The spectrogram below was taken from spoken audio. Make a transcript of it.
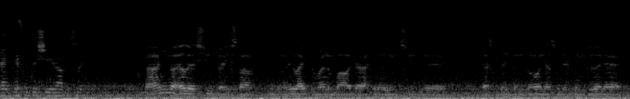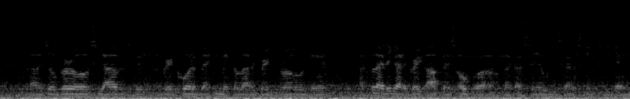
is that different this year, obviously? Uh, you know, LSU based off, you know, they like to run the ball downhill at you, and that's what they've been doing. That's what they've been good at. Uh, Joe Burrows, he obviously a great quarterback. He make a lot of great throws, and I feel like they got a great offense overall. Like I said, we just got to stick to the game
